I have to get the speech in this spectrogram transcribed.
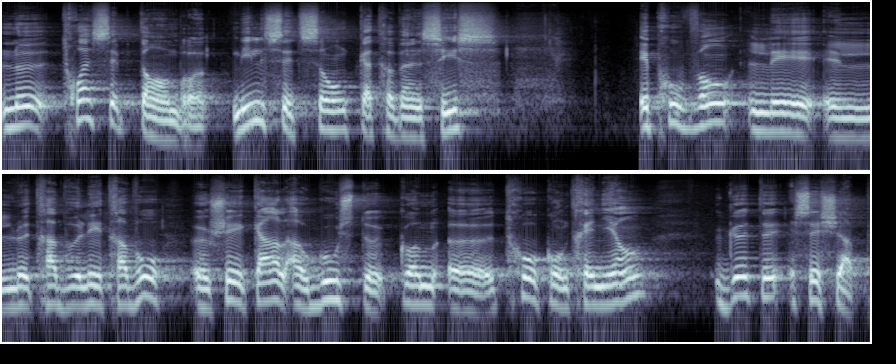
Le 3 septembre 1786, éprouvant les, les travaux euh, chez Karl Auguste comme euh, trop contraignants, Goethe s'échappe.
